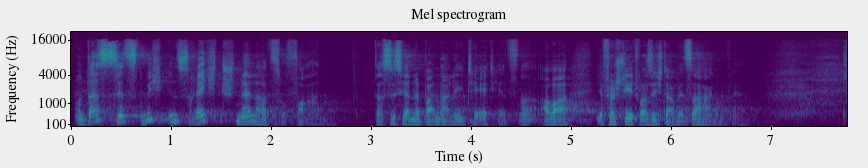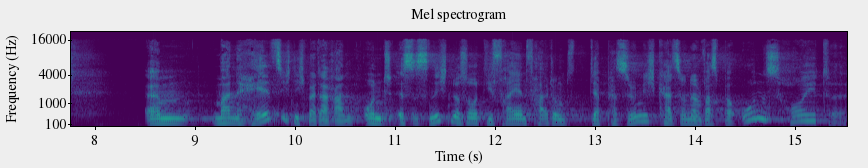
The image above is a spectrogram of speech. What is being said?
Und das setzt mich ins Recht, schneller zu fahren. Das ist ja eine Banalität jetzt, ne? aber ihr versteht, was ich damit sagen will. Ähm, man hält sich nicht mehr daran und es ist nicht nur so die freie Entfaltung der Persönlichkeit, sondern was bei uns heute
